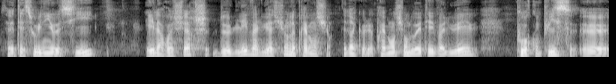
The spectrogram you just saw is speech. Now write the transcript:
ça a été souligné aussi, et la recherche de l'évaluation de la prévention. C'est-à-dire que la prévention doit être évaluée pour qu'on puisse euh,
